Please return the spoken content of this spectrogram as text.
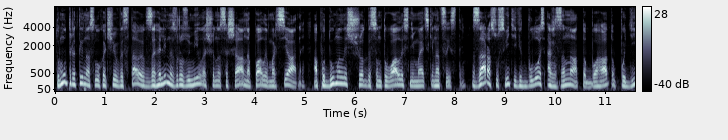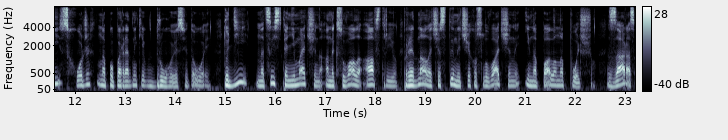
Тому третина слухачів вистави взагалі не зрозуміла, що на США напали марсіани, а подумали, що десантувались німецькі нацисти. Зараз у світі відбулось аж занадто багато подій, схожих на попередників Другої світової. Тоді нацистська Німеччина анексувала Австрію, приєднала частини Чехословаччини і напала на Польщу. Зараз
